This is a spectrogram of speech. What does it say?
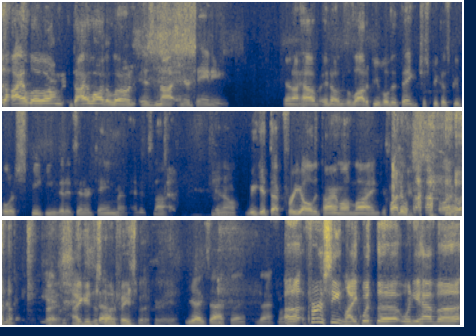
Dialogue dialogue alone is not entertaining. And I have, you know, there's a lot of people that think just because people are speaking that it's entertainment, and it's not. You know, we get that free all the time online. Why do, why do I want to- Right. I could just So- go on Facebook. Right. yeah, exactly, exactly. Uh, first scene, like with the when you have uh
